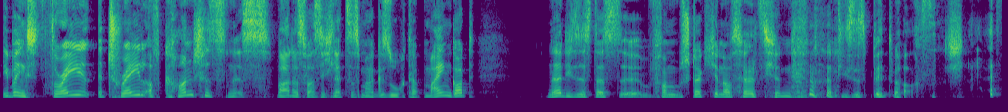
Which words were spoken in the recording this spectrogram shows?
Übrigens, Trail, A Trail of Consciousness war das, was ich letztes Mal gesucht habe. Mein Gott, ne, dieses, das äh, vom Stöckchen aufs Hölzchen. dieses Bit war auch so scheiße.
